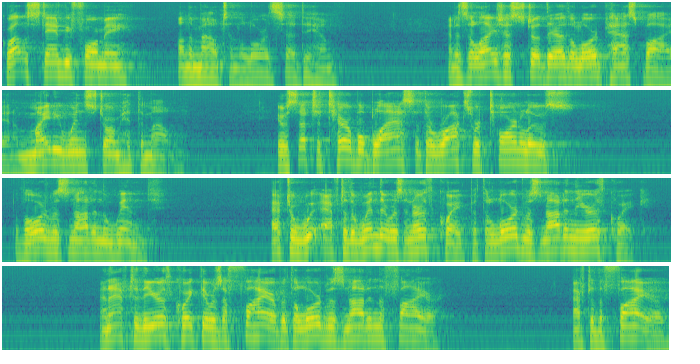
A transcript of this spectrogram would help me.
Go out and stand before me on the mountain, the Lord said to him. And as Elijah stood there, the Lord passed by, and a mighty windstorm hit the mountain. It was such a terrible blast that the rocks were torn loose. But the Lord was not in the wind. After, after the wind, there was an earthquake, but the Lord was not in the earthquake. And after the earthquake, there was a fire, but the Lord was not in the fire. After the fire,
